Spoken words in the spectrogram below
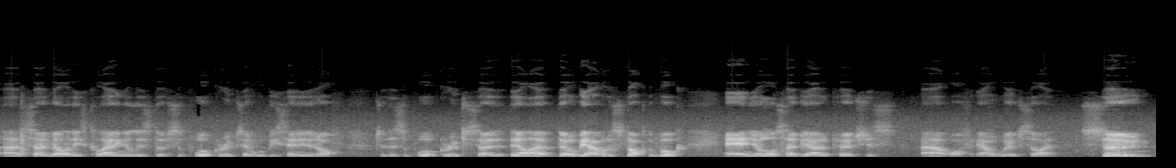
Uh, so Melanie's collating a list of support groups, and we'll be sending it off to the support groups so that they'll they'll be able to stock the book, and you'll also be able to purchase uh, off our website. Soon,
